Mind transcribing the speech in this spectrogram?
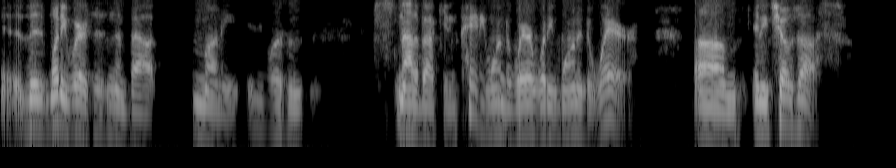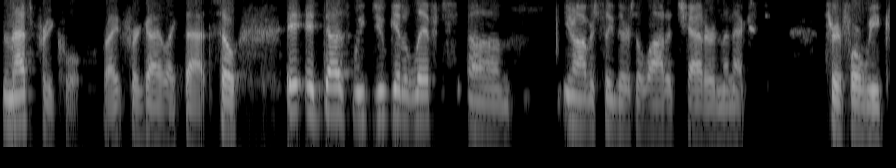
the, what he wears isn't about money. It wasn't, it's not about getting paid. He wanted to wear what he wanted to wear um, and he chose us, and that's pretty cool, right, for a guy like that. So it, it does. We do get a lift. Um, you know, obviously there's a lot of chatter in the next three or four weeks,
